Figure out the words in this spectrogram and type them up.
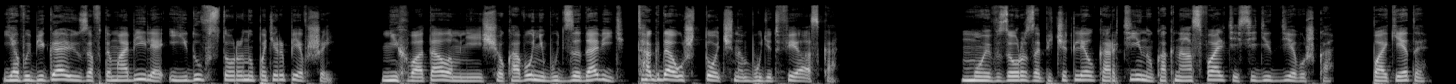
я выбегаю из автомобиля и иду в сторону потерпевшей. Не хватало мне еще кого-нибудь задавить, тогда уж точно будет фиаско. Мой взор запечатлел картину, как на асфальте сидит девушка. Пакеты,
